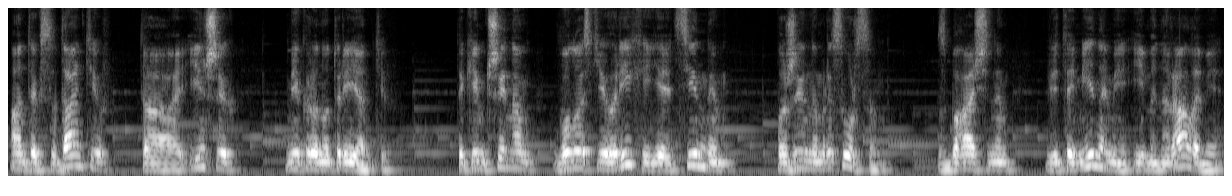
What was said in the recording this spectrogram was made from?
антиоксидантів та інших мікронутрієнтів. Таким чином, волоські горіхи є цінним поживним ресурсом, збагаченим вітамінами і мінералами,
